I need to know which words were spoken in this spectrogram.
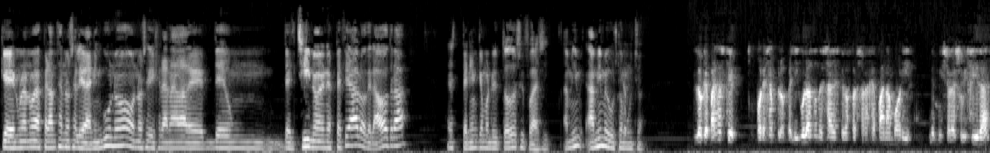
que en una nueva esperanza no saliera ninguno o no se dijera nada de, de un, del chino en especial o de la otra. Tenían que morir todos y fue así. A mí, a mí me gustó mucho. Lo que pasa es que, por ejemplo, películas donde sabes que los personajes van a morir en misiones suicidas,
